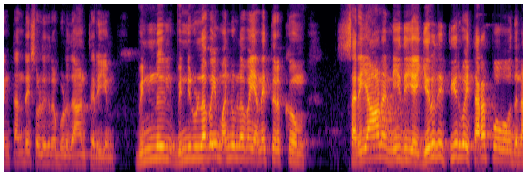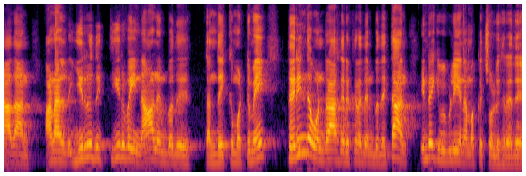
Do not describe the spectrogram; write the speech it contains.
என் தந்தை சொல்லுகிற பொழுதுதான் தெரியும். விண்ணில் விண்ணிலுள்ளவை மண்ணுள்ளவை அனைத்திற்கும் சரியான நீதியை இறுதி தீர்வை தரப்போவது நாதான். ஆனால் இறுதி தீர்வை நாள் என்பது தந்தைக்கு மட்டுமே தெரிந்த ஒன்றாக இருக்கிறது என்பதைத்தான் இன்றைக்கு விபிலிய நமக்கு சொல்லுகிறது.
